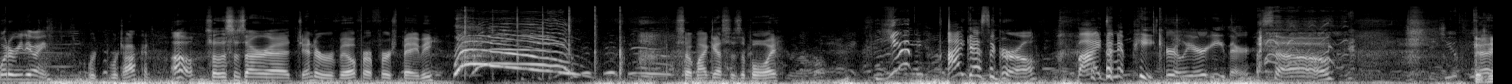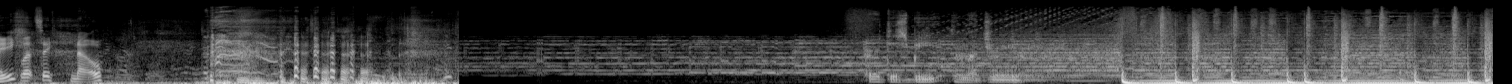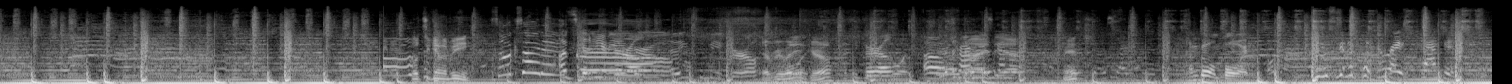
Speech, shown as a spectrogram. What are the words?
What are we doing? We're, we're talking. Oh. So this is our uh, gender reveal for our first baby. So my guess is a boy. You, I guess a girl, but I didn't peek earlier either. So. Did Okay, he? Let's see. No. Heard this beat in my dream. Be? So excited. A girl. gonna be a girl. I think it's gonna be a girl. Everybody, a girl? Girl. Oh, Trevor's yeah. Mitch? I'm going boy. Who's gonna put the right package?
